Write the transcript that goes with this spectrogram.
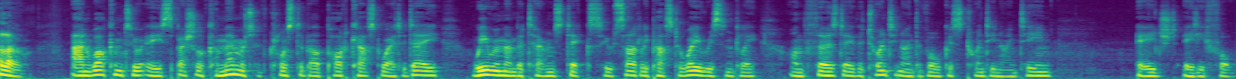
Hello, and welcome to a special commemorative Cloister Bell podcast where today we remember Terrance Dicks, who sadly passed away recently on Thursday, the 29th of August 2019, aged 84.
